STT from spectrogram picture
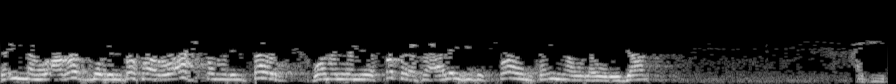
فإنه أغض للبصر وأحسن للفرد ومن لم يستطع فعليه بالصوم فإنه له رجال. عجيب.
